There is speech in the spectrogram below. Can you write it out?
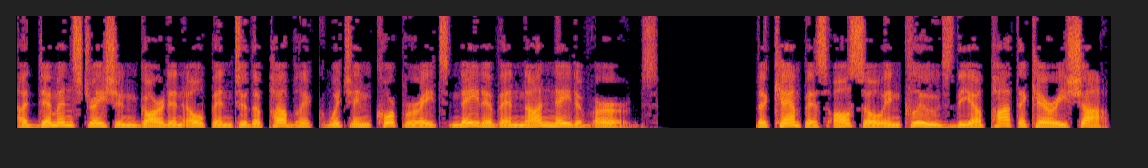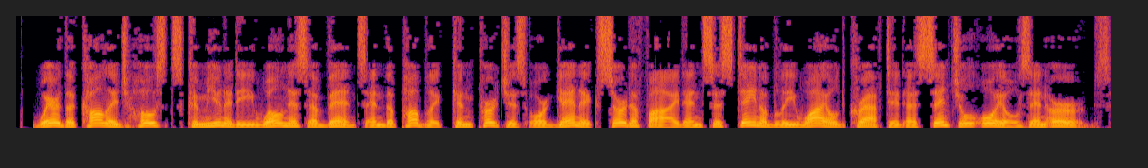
a demonstration garden open to the public which incorporates native and non-native herbs. The campus also includes the Apothecary Shop, where the college hosts community wellness events and the public can purchase organic certified and sustainably wild-crafted essential oils and herbs.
